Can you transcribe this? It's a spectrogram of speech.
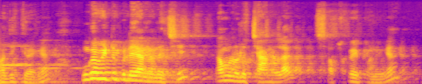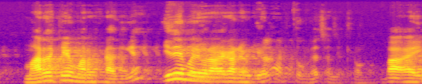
மதிக்கிறேங்க. உங்கள் வீட்டு பிள்ளையாக நினச்சி நம்மளோட சேனலை சப்ஸ்கிரைப் பண்ணுங்கள் மறக்கவே மறக்காதீங்க. இதே மாதிரி ஒரு அழகான வீடியோவில் அடுத்து உங்களை சந்திக்கிறோம். பாய்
